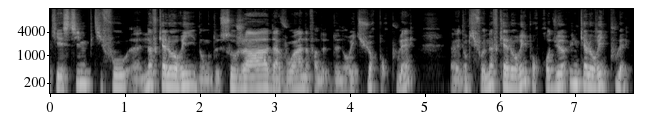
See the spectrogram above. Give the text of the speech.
qui estime qu'il faut 9 calories donc de soja, d'avoine, enfin de, de, nourriture pour poulet. donc il faut 9 calories pour produire une calorie de poulet.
